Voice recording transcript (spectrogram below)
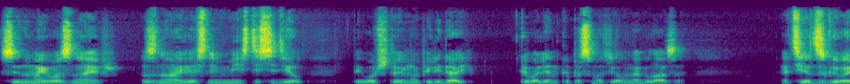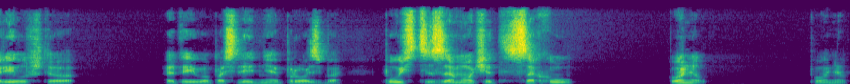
«Сына моего знаешь?» «Знаю, я с ним вместе сидел. Ты вот что ему передай». Коваленко посмотрел на Глаза. Отец говорил, что это его последняя просьба. Пусть замочит Саху. Понял? Понял.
